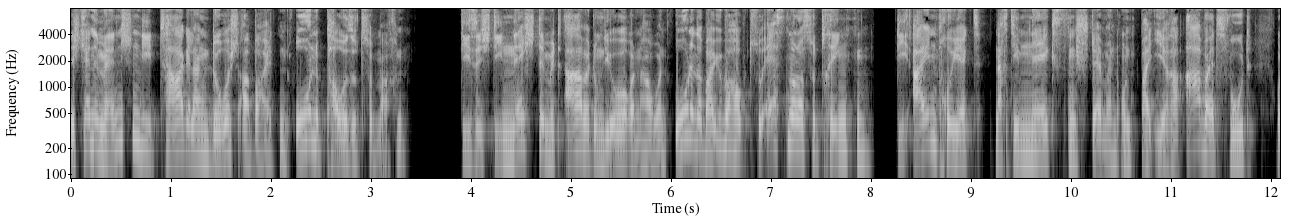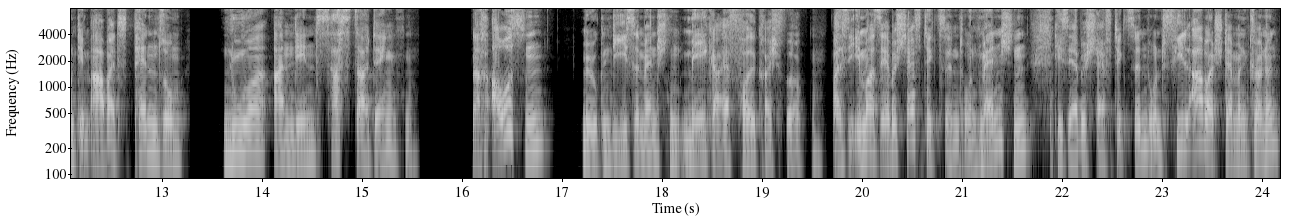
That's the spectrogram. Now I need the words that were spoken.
Ich kenne Menschen, die tagelang durcharbeiten, ohne Pause zu machen, die sich die Nächte mit Arbeit um die Ohren hauen, ohne dabei überhaupt zu essen oder zu trinken, die ein Projekt nach dem nächsten stemmen und bei ihrer Arbeitswut und dem Arbeitspensum nur an den Zaster denken. Nach außen mögen diese Menschen mega erfolgreich wirken, weil sie immer sehr beschäftigt sind. Und Menschen, die sehr beschäftigt sind und viel Arbeit stemmen können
